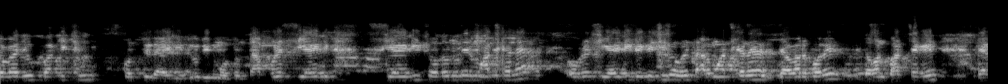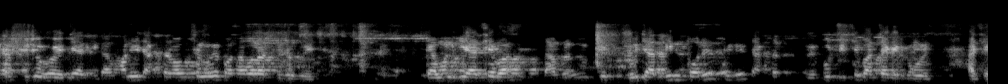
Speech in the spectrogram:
যোগাযোগ বা কিছু করতে দেয়নি, দুদিন মতন। তারপরে সিআইডি সিআইডি তদন্তের মাঝখানে ওরা সিআইডি ডেকেছিল ওরা তার মাঝখানে যাওয়ার পরে তখন বাচ্চাকে দেখার সুযোগ হয়েছে আর কি। তখনই ডাক্তারবাবুর সঙ্গে কথা বলার সুযোগ হয়েছে। কেমন কি আছে বা তারপরে দুই চার দিন পরে থেকে ডাক্তার রিপোর্ট দিচ্ছে বাচ্চা কীরকম আছে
